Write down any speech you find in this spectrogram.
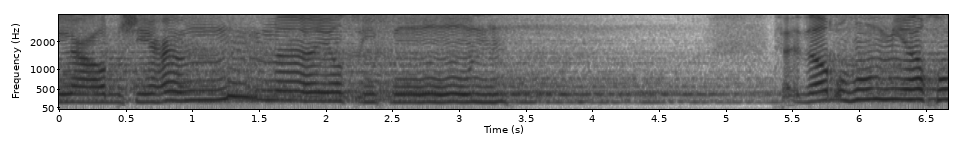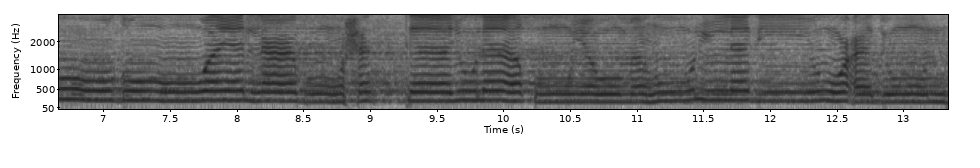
العرش عما يصفون. فذرهم يخوضوا ويلعبوا حتى يلاقوا يومه الذي يوعدون.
